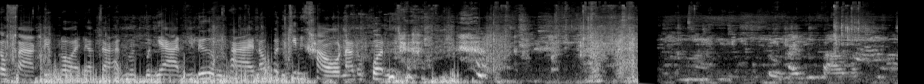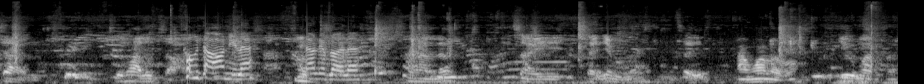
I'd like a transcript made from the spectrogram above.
ก็ฝากเรียบร้อยแล้วจ้ามันบุญญาที่ลืมทายเนาะเพิ่นกินเขาวนะทุกคนใช่คือพาลูกสาวเขาจะเอานี่แหละแล้วเรียบร้อยเลยอ่าแล้วใส่ใส่เอ็ม ใส่ถามว่าเหรอเยอะมากครับ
